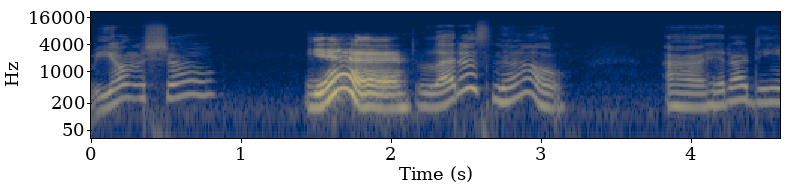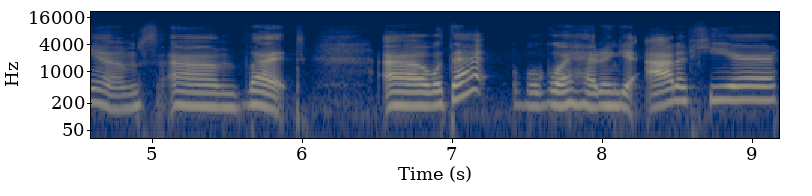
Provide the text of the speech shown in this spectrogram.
be on the show, yeah, let us know. Uh, hit our DMs. Um, but uh, with that, we'll go ahead and get out of here,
